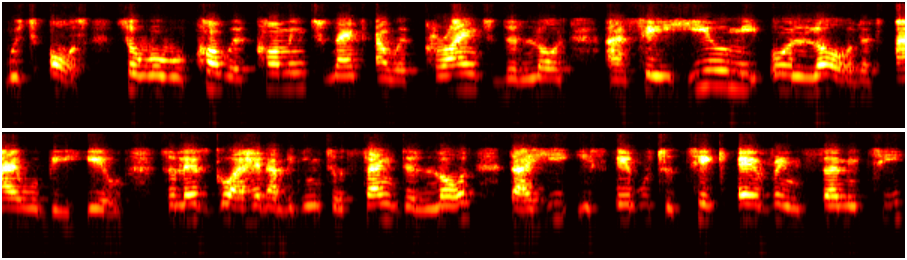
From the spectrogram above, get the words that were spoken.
with us. So we will come, we're coming tonight and we're crying crying to the Lord and say, Heal me, O Lord, that I will be healed. So let's go ahead and begin to thank the Lord that He is able to take every infirmity,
